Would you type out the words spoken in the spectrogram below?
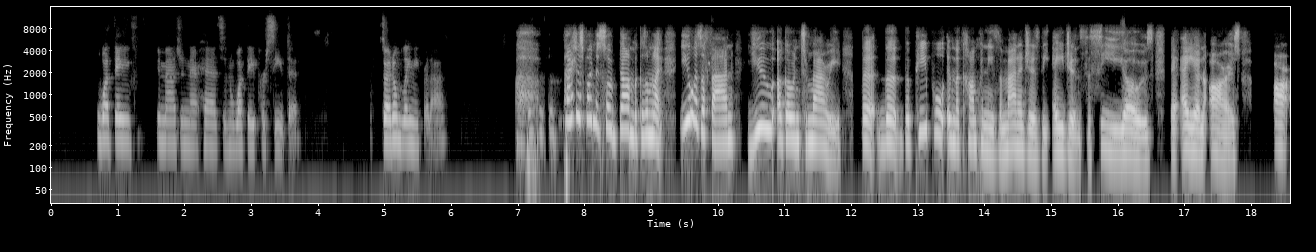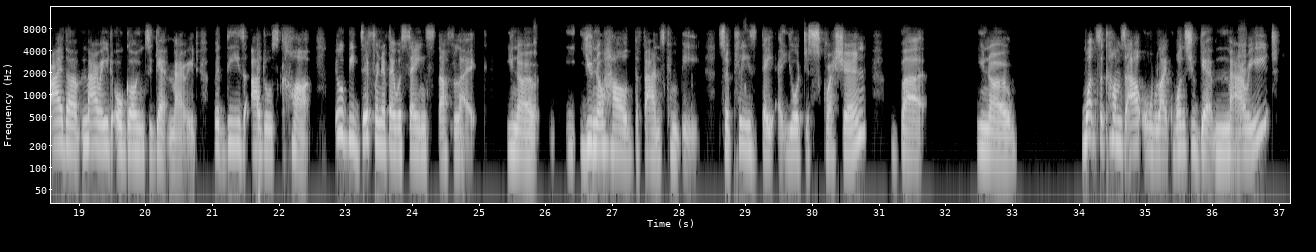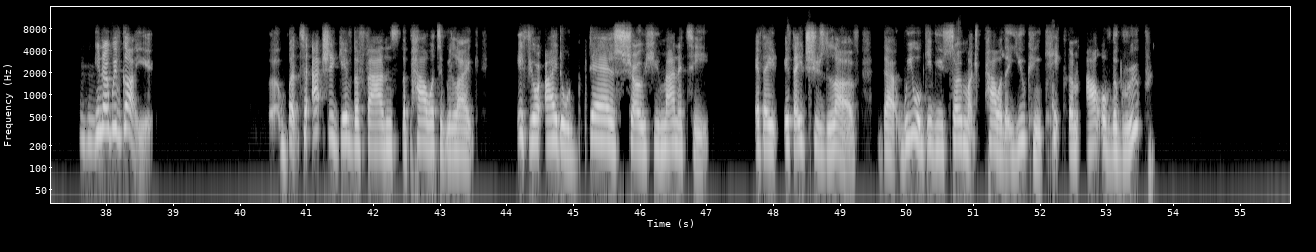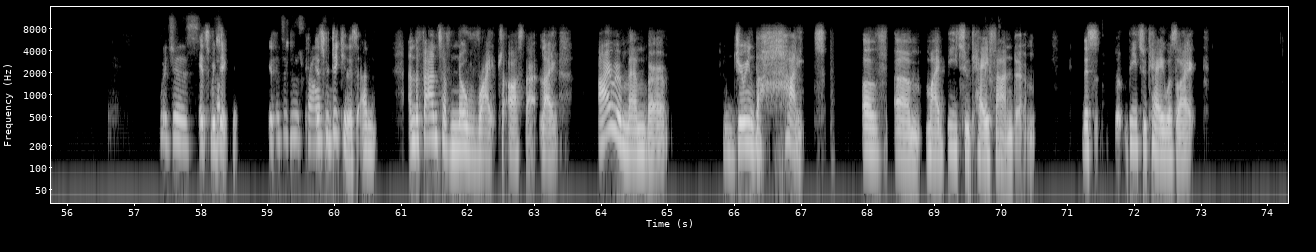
what they've imagined in their heads and what they perceived it. So I don't blame you for that. But I just find it so dumb because I'm like, you as a fan, you are going to marry the the the people in the companies, the managers, the agents, the CEOs, the A and R's are either married or going to get married, but these idols can't. It would be different if they were saying stuff like, you know, you know how the fans can be, so please date at your discretion, but you know once it comes out or like once you get married, mm-hmm. you know, we've got you. But to actually give the fans the power to be like, if your idol dares show humanity, if they if they choose love, that we will give you so much power that you can kick them out of the group. Which is it's ridiculous. It's, it's, it's ridiculous. And and the fans have no right to ask that. Like I remember during the height of um my B2K fandom, this B2K was like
